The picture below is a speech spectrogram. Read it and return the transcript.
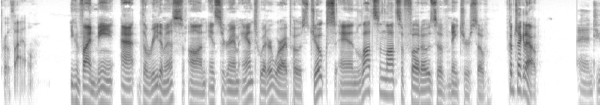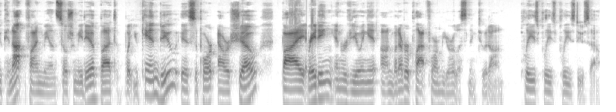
profile. You can find me at the Readamus on Instagram and Twitter, where I post jokes and lots and lots of photos of nature. So come check it out. and you cannot find me on social media, but what you can do is support our show by rating and reviewing it on whatever platform you're listening to it on. Please, please, please do so.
